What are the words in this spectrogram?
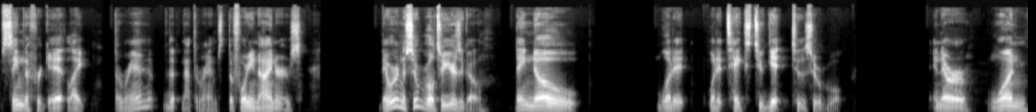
seem to forget like the Ram, the, not the Rams, the 49ers, they were in the Super Bowl two years ago. They know what it what it takes to get to the Super Bowl. And they were one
